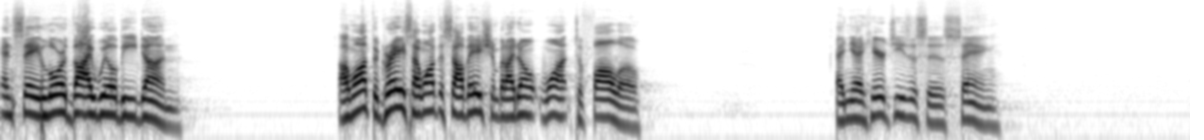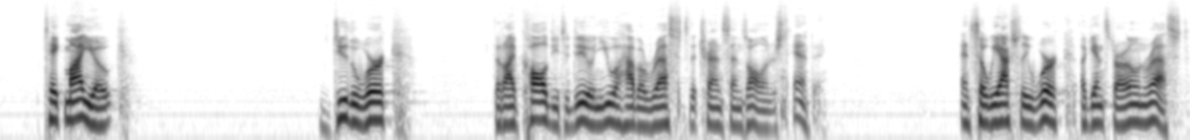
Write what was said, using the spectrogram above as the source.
and say, Lord, thy will be done. I want the grace, I want the salvation, but I don't want to follow. And yet, here Jesus is saying, Take my yoke do the work that I've called you to do, and you will have a rest that transcends all understanding. And so we actually work against our own rest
